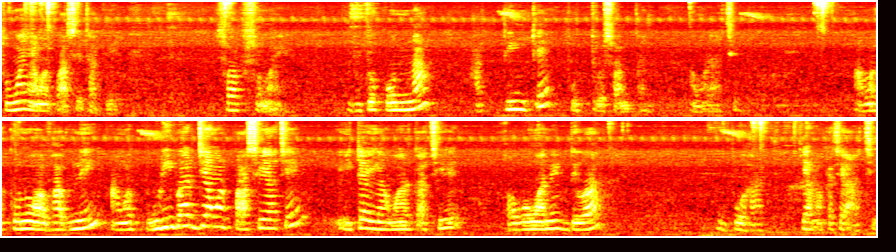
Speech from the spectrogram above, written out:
সময় আমার পাশে থাকে। সব সময়। দুটো কন্যা আর তিনটে পুত্র সন্তান আমার আছে। আমার কোনো অভাব নেই। আমার পরিবার যে আমার পাশে আছে এটাই আমার কাছে ভগবানের দেওয়া উপহার যে আমার কাছে আছে।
